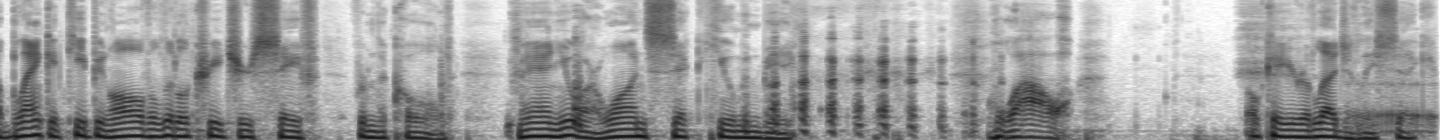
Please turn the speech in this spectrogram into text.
A blanket keeping all the little creatures safe from the cold. Man, you are one sick human being. wow. Okay, you're allegedly sick.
